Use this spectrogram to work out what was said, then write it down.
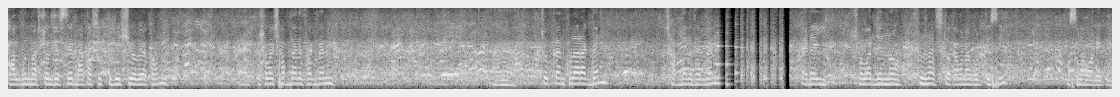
ফাল্গুন মাস চলতেছে বাতাস একটু বেশি হবে এখন। সবাই সাবধানে থাকবেন। চোখ কান খোলা রাখবেন সাবধানে থাকবেন। এটাই সবার জন্য সুস্বাস্থ্য কামনা করতেছি। আসসালামু আলাইকুম।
